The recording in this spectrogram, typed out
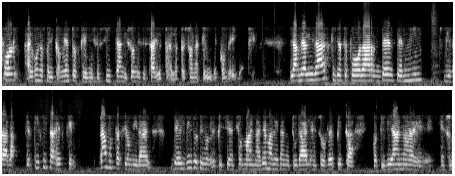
por algunos medicamentos que necesitan y son necesarios para la persona que vive con VIH. La realidad que yo te puedo dar desde mi mirada científica es que la mutación viral del virus de inmunodeficiencia humana de manera natural en su réplica cotidiana, eh, en su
